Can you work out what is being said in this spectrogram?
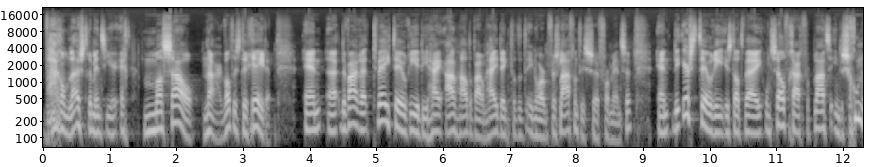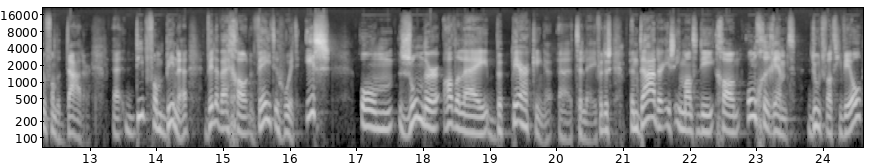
waarom luisteren mensen hier echt massaal naar? Wat is de reden? En uh, er waren twee theorieën die hij aanhaalde waarom hij denkt dat het enorm verslavend is voor mensen. En de eerste theorie is dat wij onszelf graag verplaatsen in de schoenen van de dader. diep van binnen willen wij gewoon weten hoe het is om zonder allerlei beperkingen uh, te leven. Dus een dader is iemand die gewoon ongeremd doet wat hij wil,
